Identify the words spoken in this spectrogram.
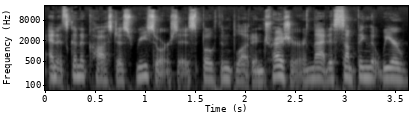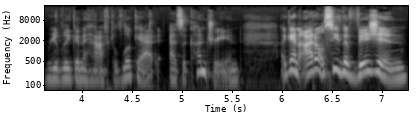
and it's going to cost us resources, both in blood and treasure. And that is something that we are really going to have to look at as a country. And again, I don't see the vision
